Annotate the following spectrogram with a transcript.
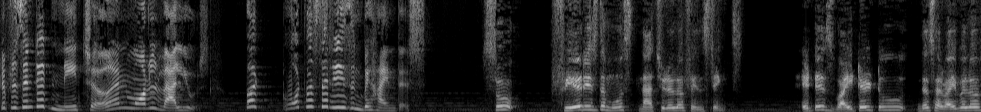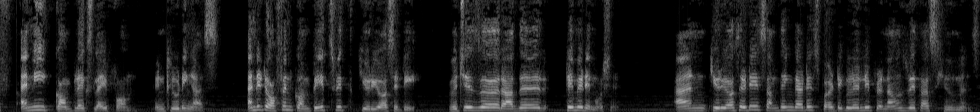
represented nature and moral values. But what was the reason behind this? So, fear is the most natural of instincts. It is vital to the survival of any complex life form, including us. And it often competes with curiosity, which is a rather timid emotion. And curiosity is something that is particularly pronounced with us humans.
